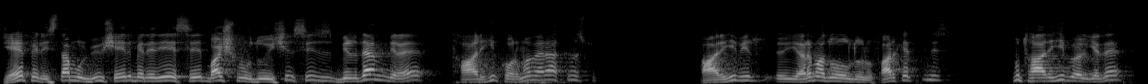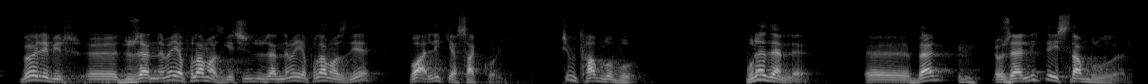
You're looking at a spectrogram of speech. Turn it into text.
CHP'li İstanbul Büyükşehir Belediyesi başvurduğu için siz birdenbire tarihi koruma merakınız tuttu. Tarihi bir e, yarımada olduğunu fark ettiniz. Bu tarihi bölgede böyle bir e, düzenleme yapılamaz, geçici düzenleme yapılamaz diye valilik yasak koydu. Şimdi tablo bu. Bu nedenle e, ben özellikle İstanbulluların,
